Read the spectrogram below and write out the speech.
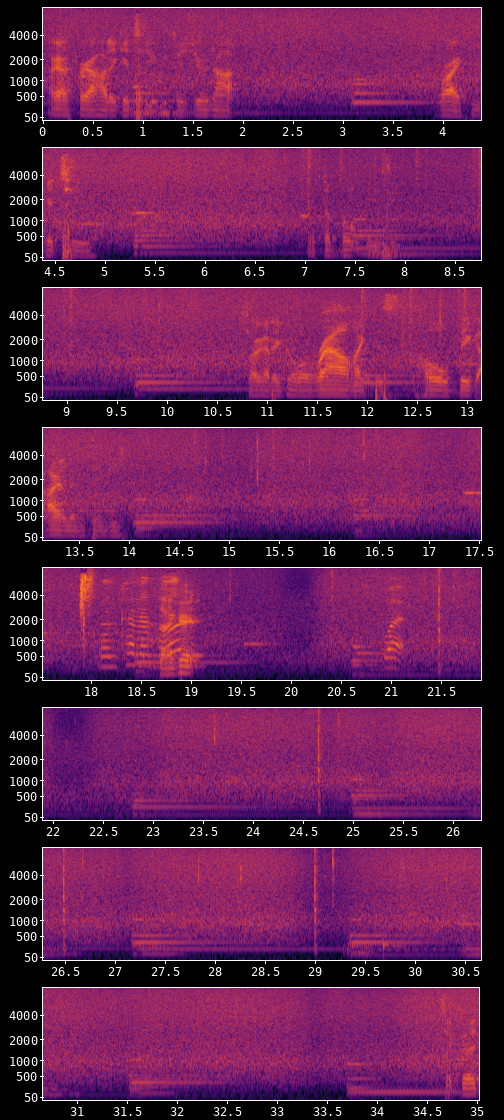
I gotta figure out how to get to you because you're not where I can get to you with the boat easy. So I gotta go around like this whole big island thingy. I'm kind of Dang it.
